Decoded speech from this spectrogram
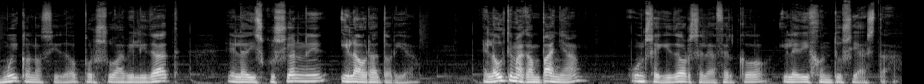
muy conocido por su habilidad en la discusión y la oratoria. En la última campaña, un seguidor se le acercó y le dijo entusiasta,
